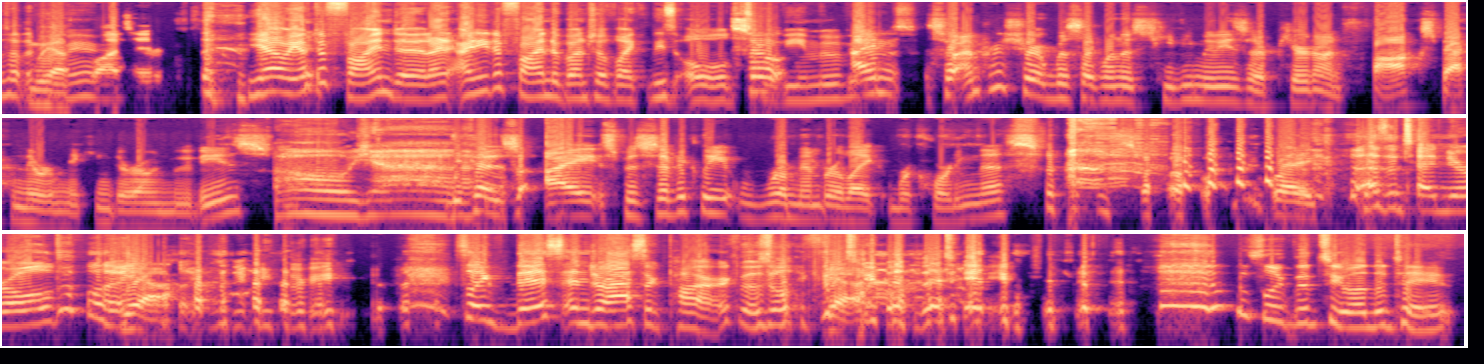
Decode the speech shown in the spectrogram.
Was at the we have to premiere. watch it. Yeah, we have to find it. I, I need to find a bunch of like these old So, TV movies. I'm so I'm pretty sure it was like one of those TV movies that appeared on Fox back when they were making their own movies. Oh yeah. Because I specifically remember like recording this, so like As a ten year old, like, Yeah. like it's like this and Jurassic Park. Those are like the Yeah. two on the tape. it's like the two on the tape.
